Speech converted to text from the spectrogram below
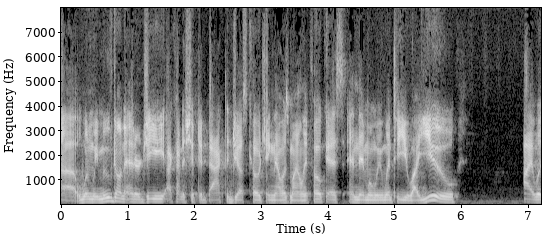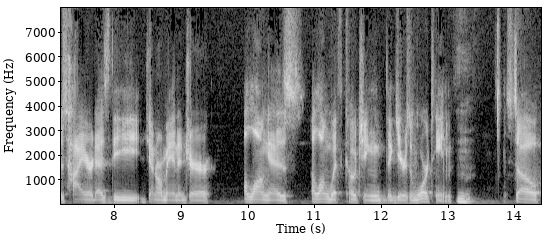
uh, when we moved on to Energy, I kind of shifted back to just coaching. That was my only focus. And then when we went to UYU, I was hired as the general manager along as along with coaching the Gears of War team. Mm. So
